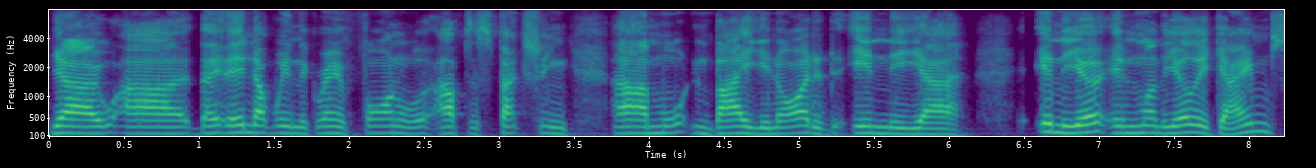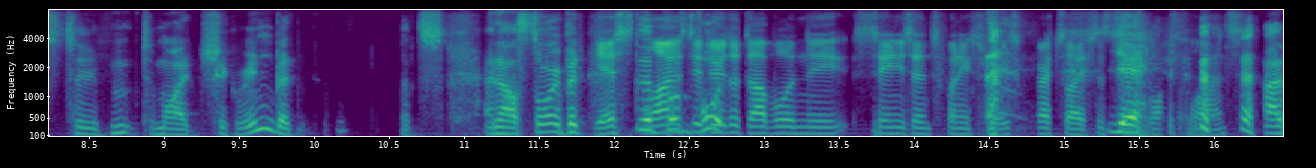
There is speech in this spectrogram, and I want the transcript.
You know, uh, they end up winning the grand final after dispatching uh, Moreton Bay United in the uh, in the in one of the earlier games to to my chagrin, but that's another story. But yes, the Lions did do the double in the seniors and 23s. Congratulations yeah. Lions. I,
